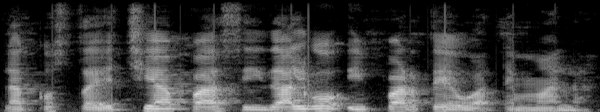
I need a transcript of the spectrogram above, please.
la costa de Chiapas, Hidalgo y parte de Guatemala.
